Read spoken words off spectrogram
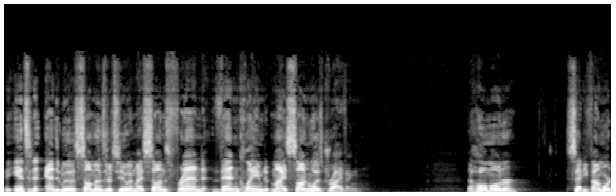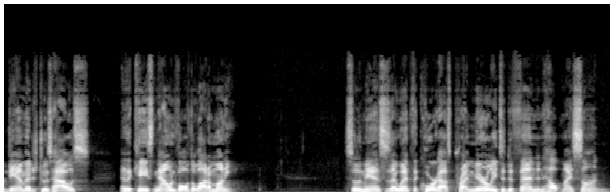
The incident ended with a summons or two, and my son's friend then claimed my son was driving. The homeowner said he found more damage to his house, and the case now involved a lot of money. So the man says, I went to the courthouse primarily to defend and help my son.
